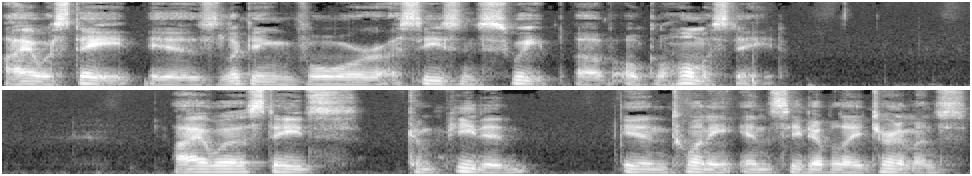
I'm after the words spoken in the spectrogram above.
Iowa State is looking for a season sweep of Oklahoma State. Iowa State's competed in 20 NCAA tournaments,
